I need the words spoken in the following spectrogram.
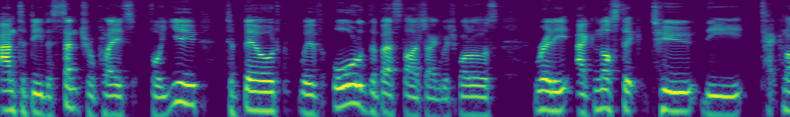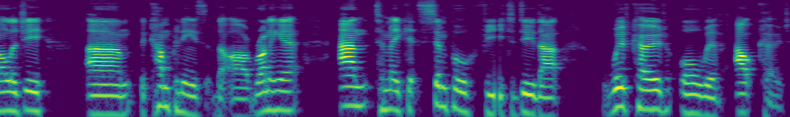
and to be the central place for you to build with all of the best large language models, really agnostic to the technology, um, the companies that are running it, and to make it simple for you to do that with code or without code.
